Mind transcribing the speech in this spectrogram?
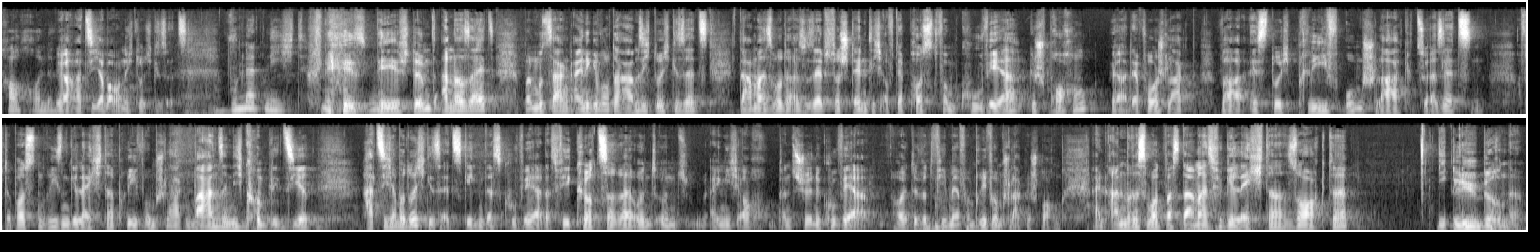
Rauchrolle. Ja, hat sich aber auch nicht durchgesetzt. Wundert nicht. Nee, nee, stimmt. Andererseits, man muss sagen, einige Worte haben sich durchgesetzt. Damals wurde also selbstverständlich auf der Post vom Kuvert gesprochen. Ja, der Vorschlag war, es durch Briefumschlag zu ersetzen. Auf der Post ein Riesengelächter, Briefumschlag, wahnsinnig kompliziert, hat sich aber durchgesetzt gegen das Kuvert, das viel kürzere und, und eigentlich auch ganz schöne Kuvert. Heute wird viel mehr vom Briefumschlag gesprochen. Ein anderes Wort, was damals für Gelächter sorgte, die Glühbirne.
